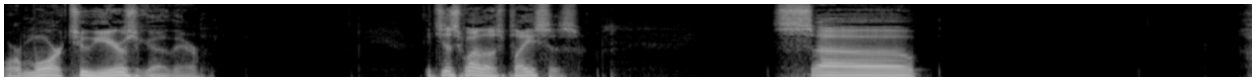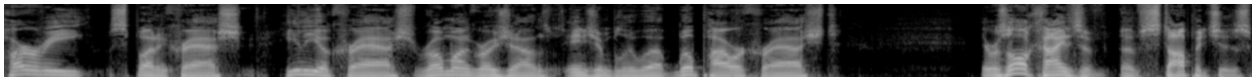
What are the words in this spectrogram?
or more two years ago there. It's just one of those places. So Harvey spun and crashed. Helio crashed. Romain Grosjean's engine blew up. Will Power crashed. There was all kinds of, of stoppages.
